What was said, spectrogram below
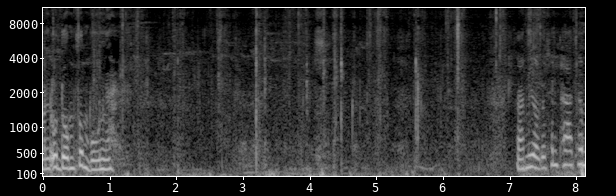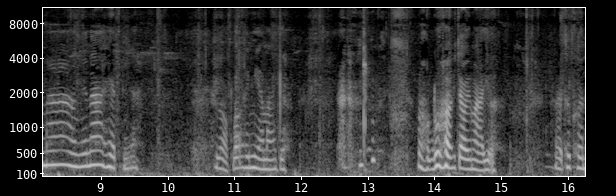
มันอุดมสมบูรณ์ไงามีบอกว่าฉันพาเธอมาอย่างนี้หน้าเห็ดเนี่ยหลอกล่อให้เมียมาเยอะหลอกล่อให้จอยมาเยอะทุกคน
